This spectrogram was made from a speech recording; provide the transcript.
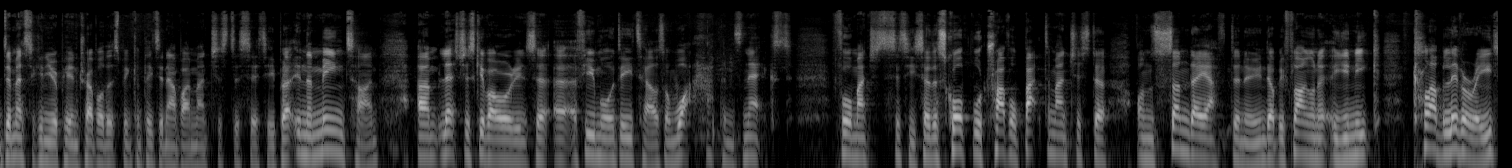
domestic and European treble that's been completed now by Manchester City. But in the meantime, um, let's just give our audience a, a few more details on what happens next for Manchester City. So the squad will travel back to Manchester on Sunday afternoon. They'll be flying on a, a unique club liveried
